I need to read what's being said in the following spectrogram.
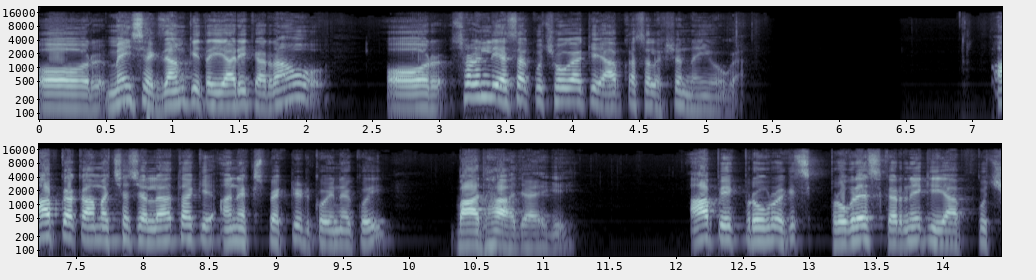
और मैं इस एग्ज़ाम की तैयारी कर रहा हूँ और सडनली ऐसा कुछ होगा कि आपका सिलेक्शन नहीं होगा। आपका काम अच्छा चल रहा था कि अनएक्सपेक्टेड कोई ना कोई बाधा आ जाएगी। आप एक प्रोग्रेस प्रोग्रेस करने की आप कुछ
